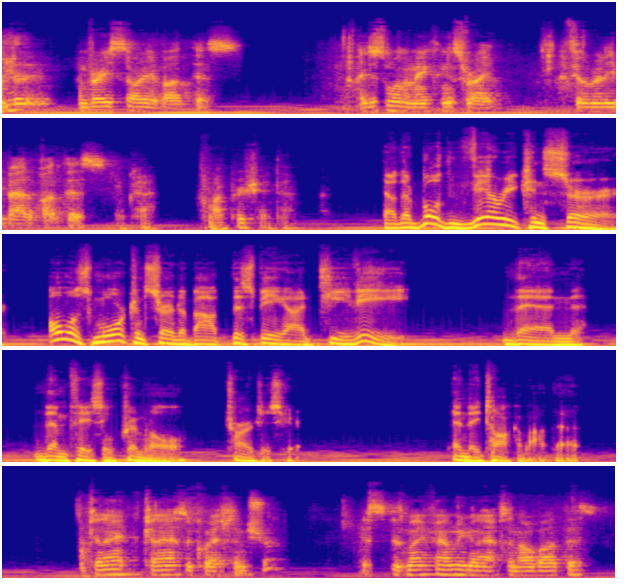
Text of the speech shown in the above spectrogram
Yeah. I'm, I'm very sorry about this. I just want to make things right. I feel really bad about this. Okay. Well, I appreciate that. Now, they're both very concerned, almost more concerned about this being on TV than them facing criminal charges here. And they talk about that. Can I can I ask a question? Sure. Is, is my family gonna have to know about this?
